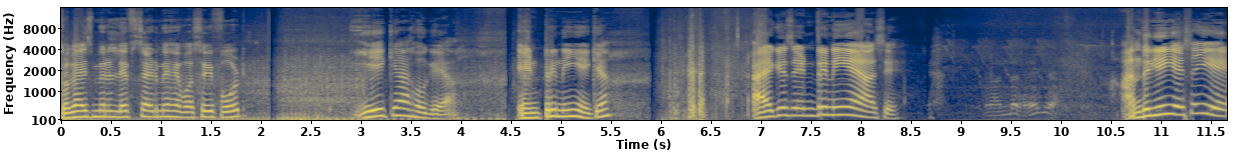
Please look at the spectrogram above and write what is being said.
तो गाइस मेरे लेफ़्ट साइड में है वसई फोर्ट ये क्या हो गया? एंट्री नहीं है क्या? आई गेस एंट्री नहीं है यहाँ से। अंदर यही ऐसा ही है।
